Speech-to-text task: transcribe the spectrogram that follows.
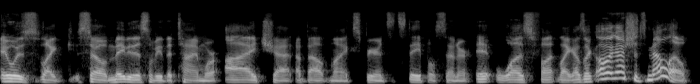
It was like so. Maybe this will be the time where I chat about my experience at Staples Center. It was fun. Like I was like, oh my gosh, it's Melo.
